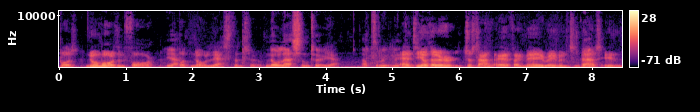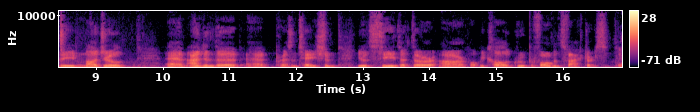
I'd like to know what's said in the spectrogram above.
but no more than four, yeah. but no less than two. no less than two. Yeah. Absolutely. Uh, the other, just uh, if I may, Raymond, that in the module um, and in the uh, presentation, you'll see that there are what we call group performance factors. yeah,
